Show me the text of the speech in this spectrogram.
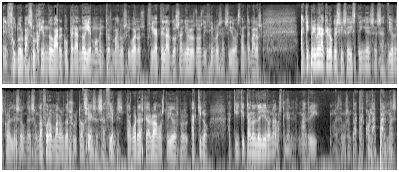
el fútbol va surgiendo, va recuperando y en momentos malos y buenos. Fíjate, los dos años, los dos diciembres han sido bastante malos. Aquí primera creo que sí se distinguen sensaciones con el de segunda. El segunda fueron malos de resultados y sensaciones. ¿Te acuerdas que hablábamos tú y yo después? Aquí no. Aquí quitando el de Girona, hostia, el Madrid merecemos empatar con Las Palmas.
